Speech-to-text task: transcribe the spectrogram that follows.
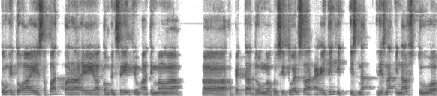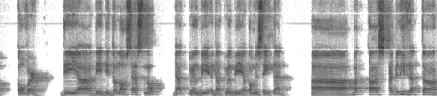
kung ito ay sapat para i-compensate yung ating mga uh, apektadong uh, constituents, uh, I think it is not it is not enough to uh, cover the uh, the the losses no that will be that will be uh, compensated. Uh, but as I believe that uh,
